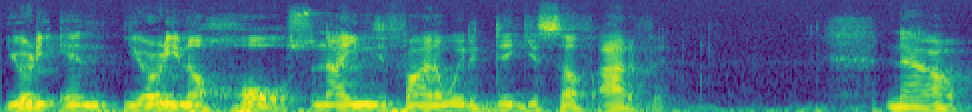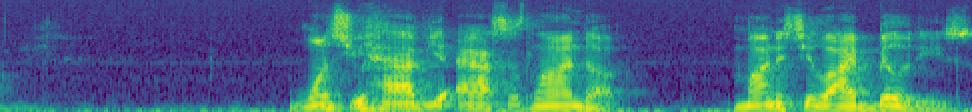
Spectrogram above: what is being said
You're already in you're already in a hole. So now you need to find a way to dig yourself out of it. Now, once you have your assets lined up, minus your liabilities,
